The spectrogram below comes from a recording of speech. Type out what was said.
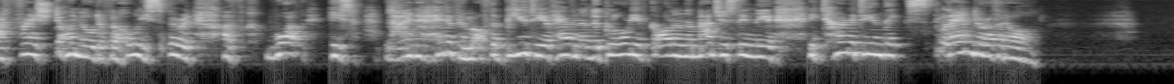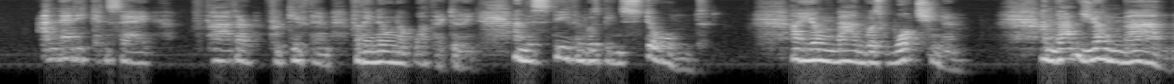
a fresh download of the Holy Spirit of what he's lying ahead of him, of the beauty of heaven and the glory of God and the majesty and the eternity and the splendor of it all. And then he can say, Father, forgive them, for they know not what they're doing. And as Stephen was being stoned, a young man was watching him. And that young man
